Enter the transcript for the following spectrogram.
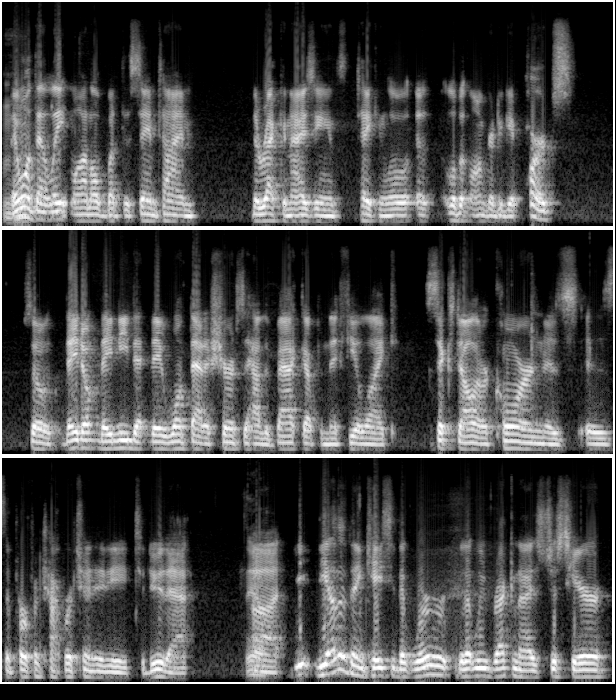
They Mhm. want that late model, but at the same time, they're recognizing it's taking a little a little bit longer to get parts. So they don't they need that they want that assurance to have the backup, and they feel like six dollar corn is is the perfect opportunity to do that. yeah Uh, the, the other thing, Casey, that we're that we've recognized just here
